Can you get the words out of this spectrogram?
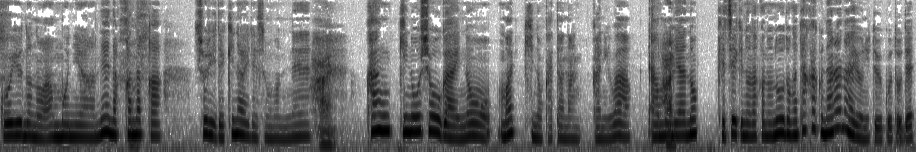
こういうののアンモニアはね、なかなか処理できないですもんね。はい。肝機能障害の末期の方なんかには、アンモニアの血液の中の濃度が高くならないようにということで、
